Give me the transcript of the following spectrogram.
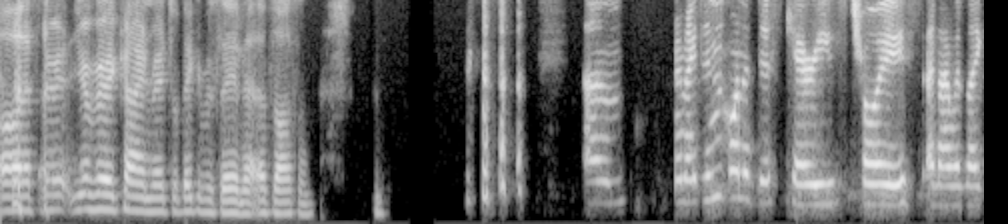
oh, that's very. You're very kind, Rachel. Thank you for saying that. That's awesome. um, and I didn't want to diss Carrie's choice, and I was like,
